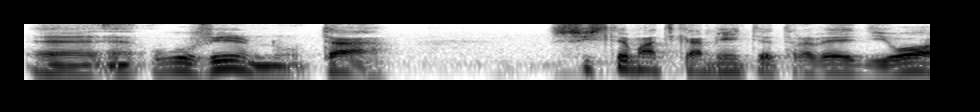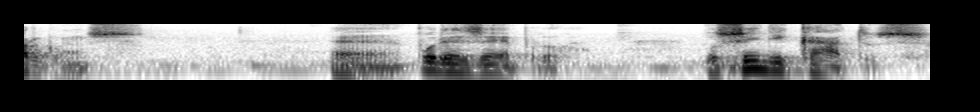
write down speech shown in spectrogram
eh, eh, o governo está sistematicamente através de órgãos, eh, por exemplo, os sindicatos.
